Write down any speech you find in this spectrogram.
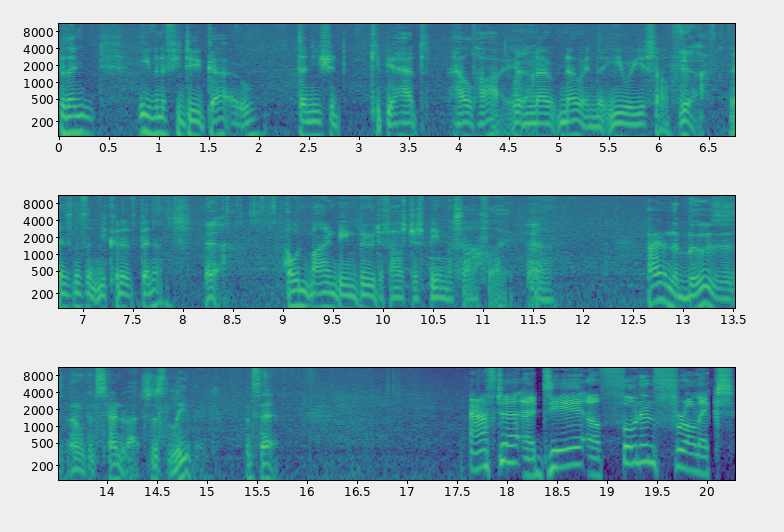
But then, even if you do go, then you should keep your head held high Yeah. and know, knowing that you were yourself. Yeah. There's nothing you could have been else. Yeah. I wouldn't mind being booed if I was just being myself. Like, you Yeah. know. Not even the booze is I'm concerned about. It's just leaving. That's it. After a day of fun and frolics,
